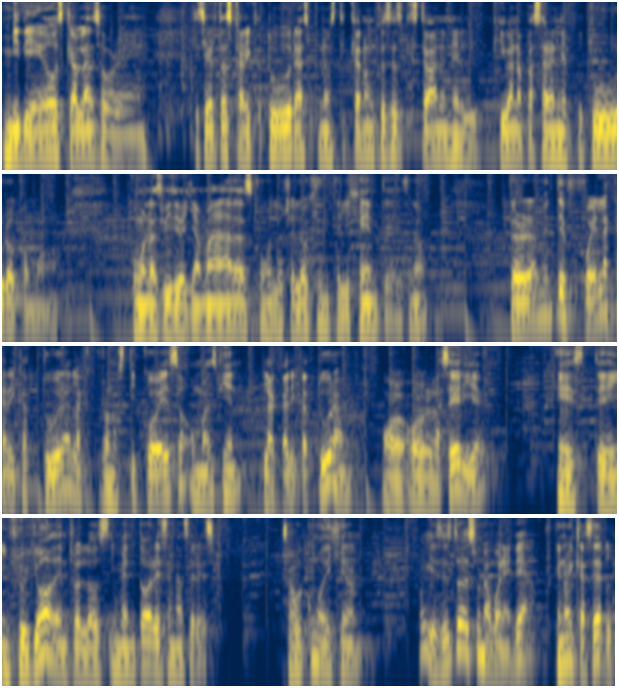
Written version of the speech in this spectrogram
videos que hablan sobre que ciertas caricaturas pronosticaron cosas que estaban en el que iban a pasar en el futuro, como, las videollamadas, como los relojes inteligentes, ¿no? Pero realmente fue la caricatura la que pronosticó eso, o más bien la caricatura o, o la serie este, influyó dentro de los inventores en hacer eso. O sea, fue como dijeron, oye, esto es una buena idea, porque no hay que hacerla.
